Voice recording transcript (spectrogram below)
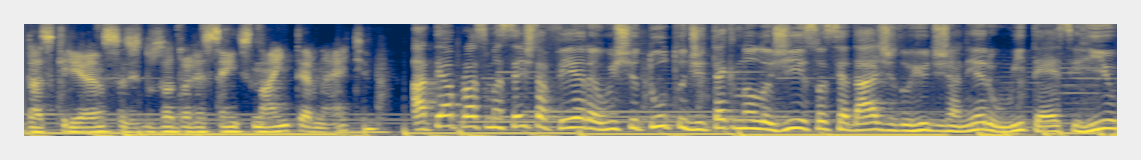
das crianças e dos adolescentes na internet. Até a próxima sexta-feira, o Instituto de Tecnologia e Sociedade do Rio de Janeiro, o ITS Rio,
